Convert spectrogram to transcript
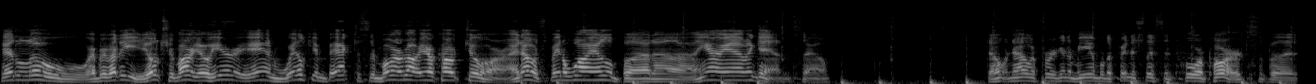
Hello, everybody. Ultra Mario here, and welcome back to some more Mario Kart Tour. I know it's been a while, but uh, here I am again, so... Don't know if we're going to be able to finish this in four parts, but...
